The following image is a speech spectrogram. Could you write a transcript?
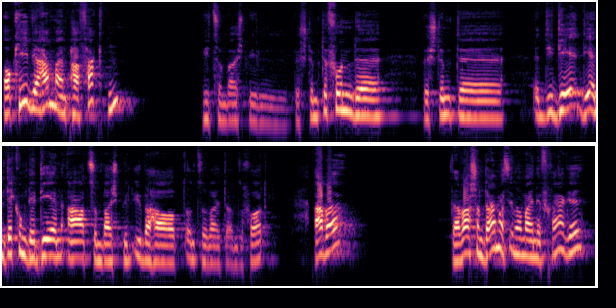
okay, wir haben ein paar Fakten, wie zum Beispiel bestimmte Funde, bestimmte, die, die Entdeckung der DNA zum Beispiel überhaupt und so weiter und so fort. Aber da war schon damals immer meine Frage,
